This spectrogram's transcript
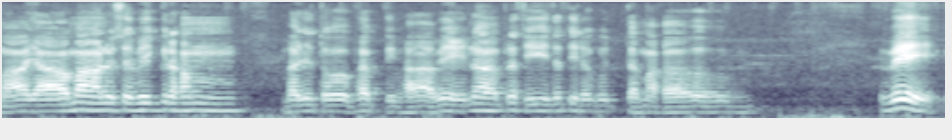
मायामानुषविग्रहं भजतो भक्तिभावेन प्रसीदति रघुत्तमः। वे,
